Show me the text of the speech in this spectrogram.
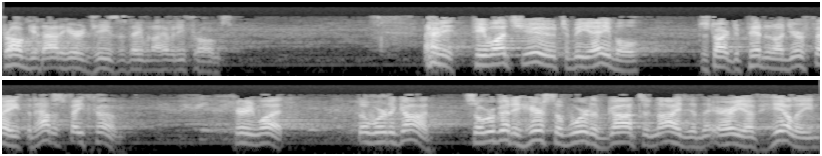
frog get out of here in Jesus' name We don't have any frogs. he wants you to be able to start depending on your faith. And how does faith come? Hearing what? The Word of God. So we're going to hear some Word of God tonight in the area of healing,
